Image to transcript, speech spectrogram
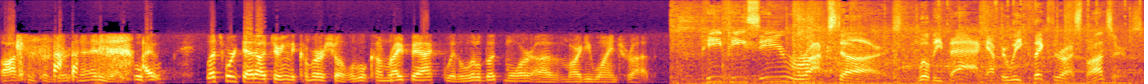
awesome conversion. anyway, we'll, let's work that out during the commercial. We'll come right back with a little bit more of Marty Weintraub. PPC Rockstars. We'll be back after we click through our sponsors.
